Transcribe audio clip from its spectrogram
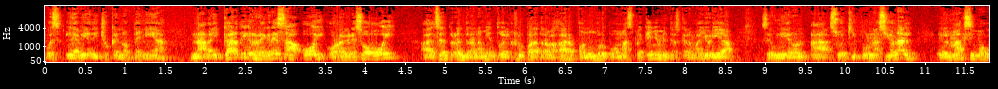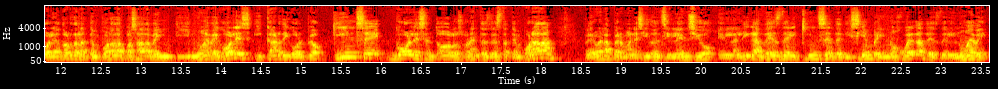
pues le había dicho que no tenía nada. Icardi regresa hoy o regresó hoy al centro de entrenamiento del club para trabajar con un grupo más pequeño, mientras que la mayoría se unieron a su equipo nacional. El máximo goleador de la temporada pasada, 29 goles. Icardi golpeó 15 goles en todos los frentes de esta temporada, pero él ha permanecido en silencio en la liga desde el 15 de diciembre y no juega desde el 9.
